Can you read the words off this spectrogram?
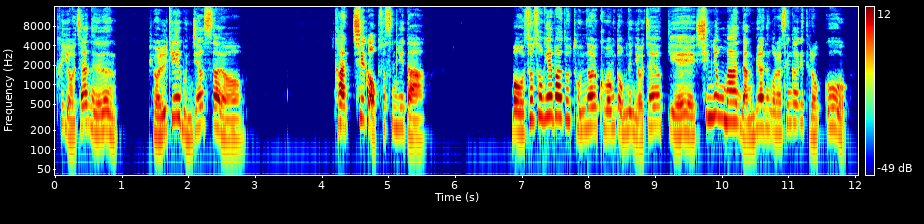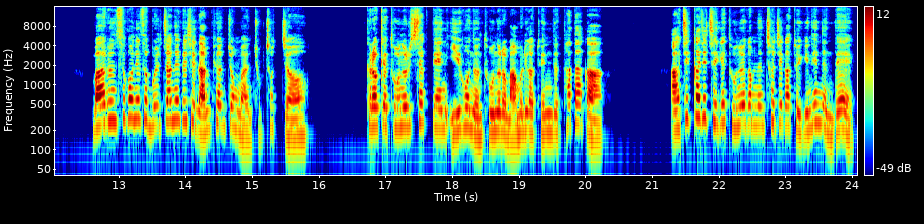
그 여자는 별개의 문제였어요. 가치가 없었습니다. 뭐 소송해봐도 돈 넣을 구멍도 없는 여자였기에 심령만 낭비하는 거라 생각이 들었고 말은 수건에서 물 짜내듯이 남편 쪽만 족쳤죠. 그렇게 돈으로 시작된 이혼은 돈으로 마무리가 된 듯 하다가 아직까지 제게 돈을 갚는 처지가 되긴 했는데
